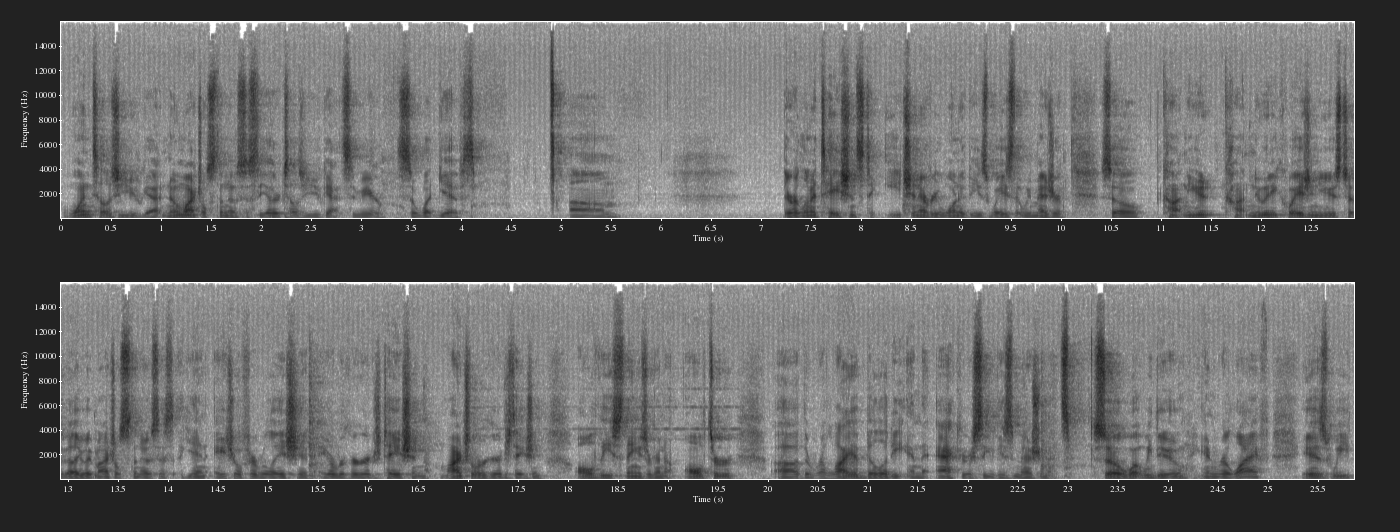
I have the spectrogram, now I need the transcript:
one tells you you've got no mitral stenosis, the other tells you you've got severe. So what gives? Um, there are limitations to each and every one of these ways that we measure. So continuity, continuity equation used to evaluate mitral stenosis, again, atrial fibrillation, aortic regurgitation, mitral regurgitation, all these things are going to alter uh, the reliability and the accuracy of these measurements. So what we do in real life is we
